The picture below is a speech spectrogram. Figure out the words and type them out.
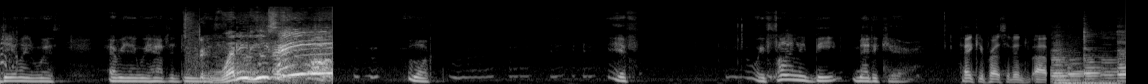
dealing with everything we have to do. With, what did he say? Look, if we finally beat Medicare. Thank you, President. Uh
